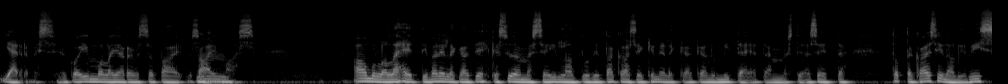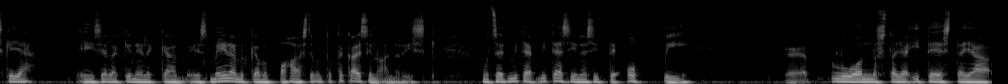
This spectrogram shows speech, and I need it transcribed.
järvessä, joko Immolla järvessä tai Saimaassa. Aamulla lähettiin, välillä käytiin ehkä syömässä ja illalla tultiin takaisin ja kenellekään käynyt mitään ja tämmöistä. Ja se, että totta kai siinä oli riskejä, ei siellä kenellekään edes meinannut käydä pahasti, mutta totta kai siinä on aina riski. Mutta se, että mitä, mitä siinä sitten oppii luonnosta ja itsestä ja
